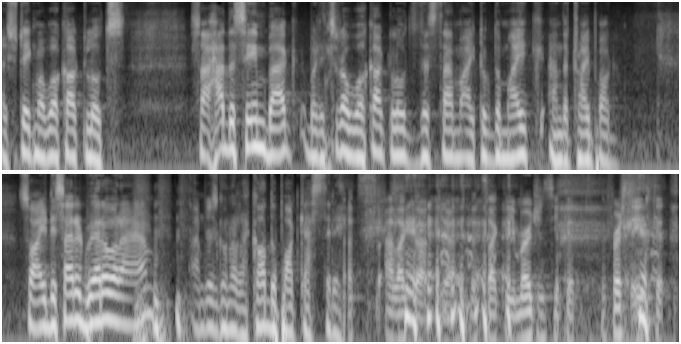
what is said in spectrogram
I used to take my workout clothes. So I had the same bag, but instead of workout clothes, this time I took the mic and the tripod. So I decided wherever I am, I'm just going to record the podcast today. That's I like that. Yeah, that's like the emergency kit, the first aid kit.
